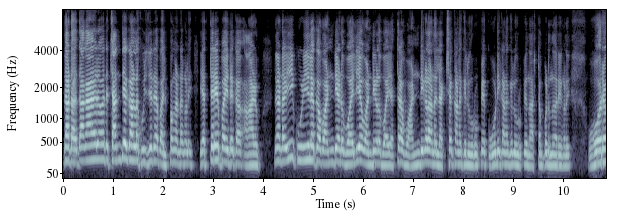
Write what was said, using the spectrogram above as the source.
ഇതാണ്ടോ ഇതാകാരം ചന്തിയൊക്കെ ഉള്ള കുഴിച്ചിന്റെ വലിപ്പം കണ്ടങ്ങൾ എത്രയും അതിന്റെയൊക്കെ ആഴം. ഇതാണ്ടോ ഈ കുഴിയിലൊക്കെ വണ്ടിയാണ് വലിയ വണ്ടികൾ പോയി എത്ര വണ്ടികളാണ് ലക്ഷക്കണക്കിൽ ഉറുപ്പ്യ കോടിക്കണക്കിൽ ഉറുപ്പ്യ നഷ്ടപ്പെടുന്ന കാര്യങ്ങൾ ഓരോ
